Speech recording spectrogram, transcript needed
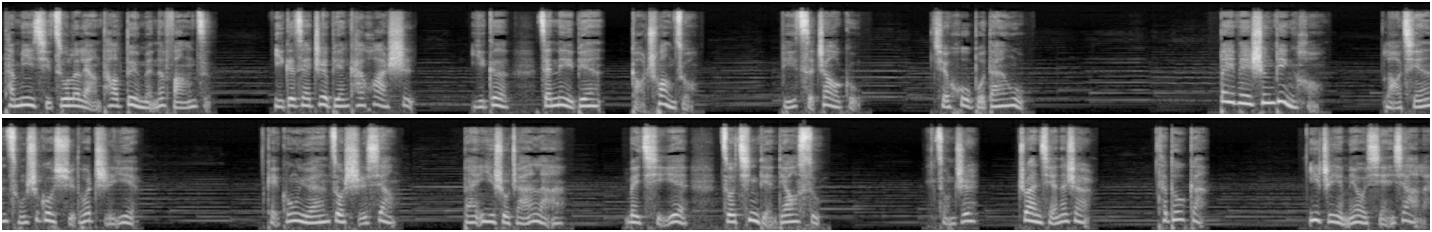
他们一起租了两套对门的房子，一个在这边开画室，一个在那边搞创作，彼此照顾，却互不耽误。贝贝生病后，老钱从事过许多职业，给公园做石像，办艺术展览，为企业做庆典雕塑。总之，赚钱的事儿，他都干，一直也没有闲下来。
